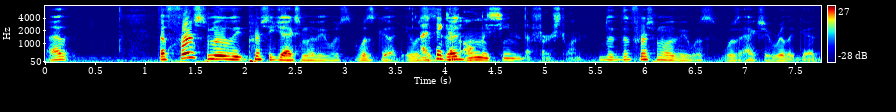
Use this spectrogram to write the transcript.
I, the first movie, Percy Jackson movie, was was good. It was. I think good, I've only seen the first one. the, the first movie was was actually really good.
